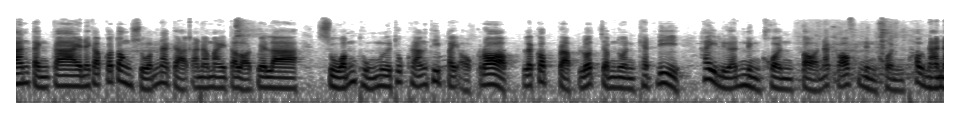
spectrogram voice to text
การแต่งกายนะครับก็ต้องสวมหน้ากากอนามัยตลอดเวลา สวมถุงมือทุกครั้งที่ไปออกรอบ แล้วก็ปรับลดจำนวนแคดดี้ให้เหลือ 1 คนต่อนักกอล์ฟ1คนเท่านั้น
